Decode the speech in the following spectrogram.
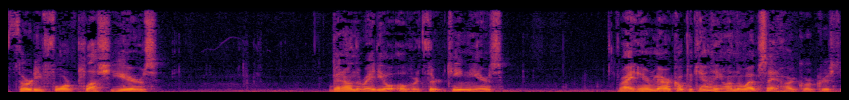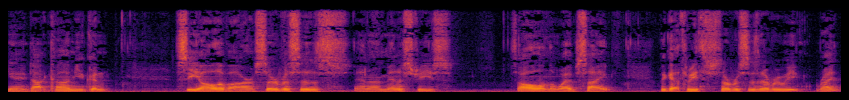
34 plus years. Been on the radio over 13 years, right here in Maricopa County. On the website, hardcorechristianity.com, you can see all of our services and our ministries. It's all on the website. We got three services every week, right?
